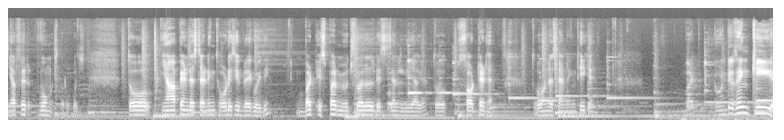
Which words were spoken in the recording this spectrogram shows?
या फिर वो मत करो कुछ। तो यहाँ पे अंडरस्टैंडिंग थोड़ी सी ब्रेक हुई थी बट इस पर म्यूचुअल डिसीज़न लिया गया तो सॉर्टेड है। तो अंडरस्टैंडिंग ठीक है। बट डोंट यू थिंक कि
